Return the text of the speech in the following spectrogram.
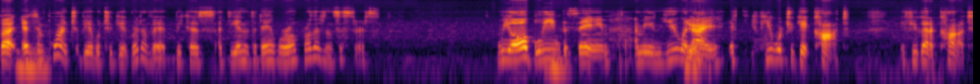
But it's Mhm. important to be able to get rid of it because at the end of the day, we're all brothers and sisters. We all bleed Mm. the same. I mean, you and Yeah. I, if, if you were to get caught, if you got a caught,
